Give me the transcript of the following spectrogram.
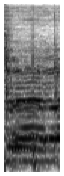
Russia.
